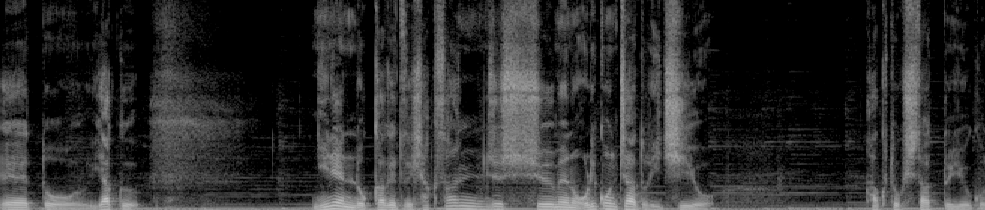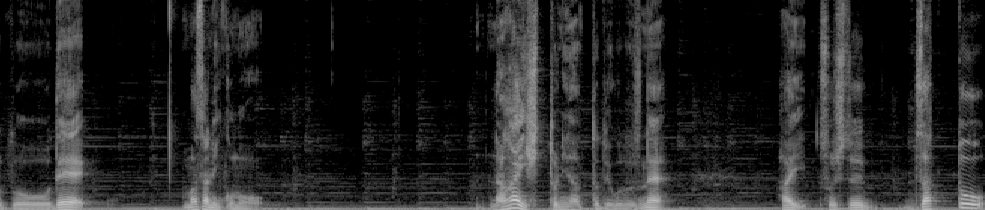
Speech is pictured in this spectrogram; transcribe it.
えーと、約2年6ヶ月130週目のオリコンチャートで1位を獲得したということでまさにこの長いヒットになったということですね。はいそしてざっと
